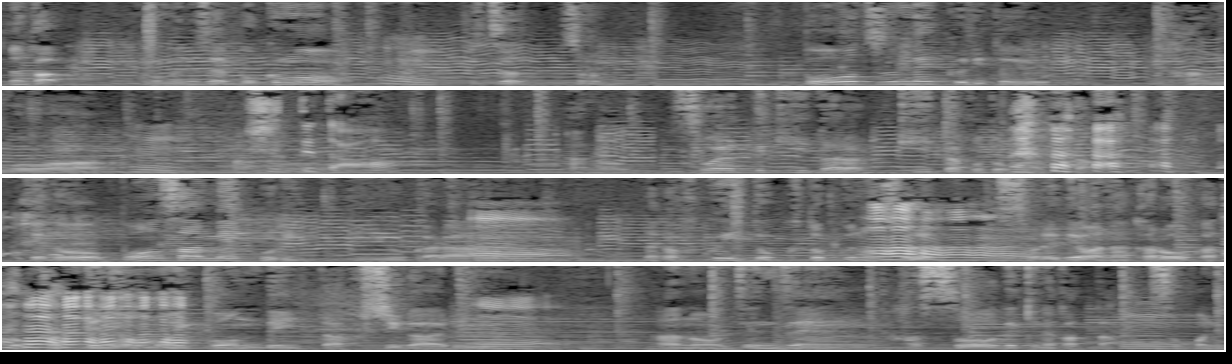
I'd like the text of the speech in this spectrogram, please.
ん。なんかごめんなさい。僕もうん。実はその坊主めくりという単語はうん。知ってた？あのそうやって聞いたら聞いたことがあった けど盆栽めくりって言うからなんか福井独特のそれそれではなかろうかと勝手に思い込んでいた節があり、うん、うんあの全然発想できなかった、うん。そこに。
